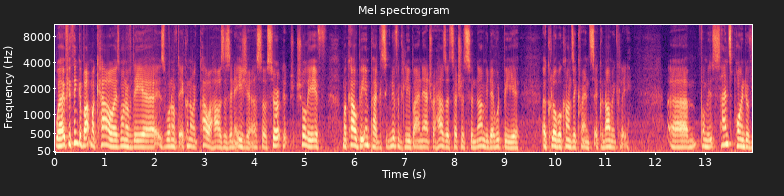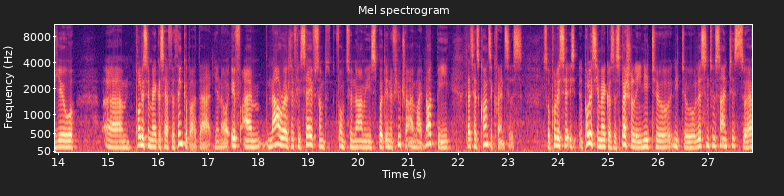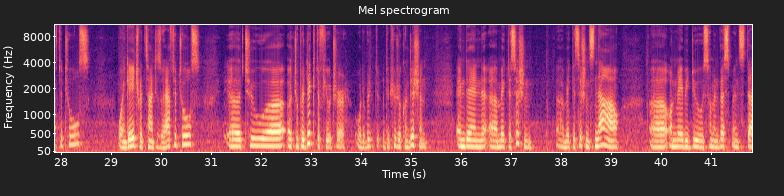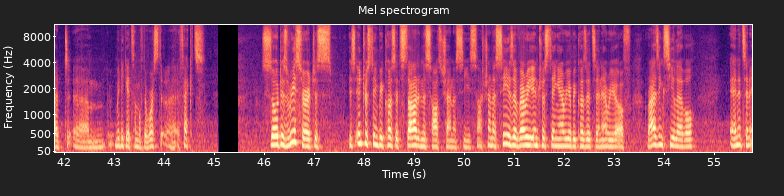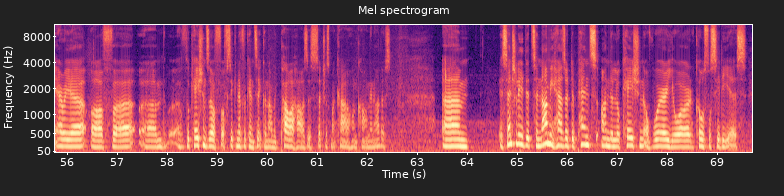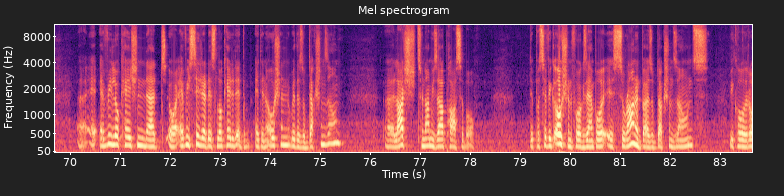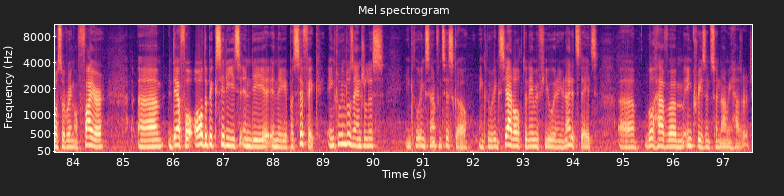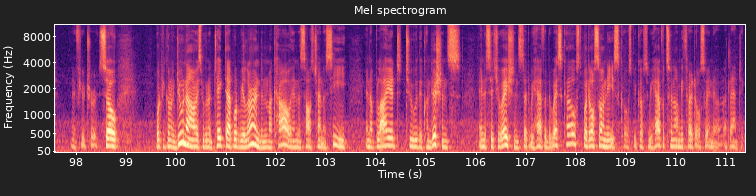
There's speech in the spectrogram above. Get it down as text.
Well, if you think about Macau as one of the uh, is one of the economic powerhouses in Asia, so sur- surely if Macau be impacted significantly by a natural hazard such as tsunami, there would be a, a global consequence economically. Um, from a science point of view, um, policymakers have to think about that. You know, if I'm now relatively safe from, from tsunamis, but in the future I might not be, that has consequences. So policy, policymakers especially need to need to listen to scientists who have the tools or engage with scientists who have the tools uh, to, uh, uh, to predict the future or the, the future condition and then uh, make, decision, uh, make decisions now uh, on maybe do some investments that um, mitigate some of the worst effects. So this research is, is interesting because it started in the South China Sea. South China Sea is a very interesting area because it's an area of rising sea level and it's an area of, uh, um, of locations of, of, significant economic powerhouses such as Macau, Hong Kong, and others. Um, essentially, the tsunami hazard depends on the location of where your coastal city is. Uh, every location that, or every city that is located at, the, at an ocean with a subduction zone, uh, large tsunamis are possible. The Pacific Ocean, for example, is surrounded by subduction zones. We call it also Ring of Fire um, therefore, all the big cities in the, in the Pacific, including Los Angeles, including San Francisco, including Seattle, to name a few in the United States, uh, will have an um, increase in tsunami hazard in the future. So what we're going to do now is we're going to take that, what we learned in Macau and in the South China Sea, and apply it to the conditions and the situations that we have at the West Coast, but also on the East Coast, because we have a tsunami threat also in the Atlantic.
